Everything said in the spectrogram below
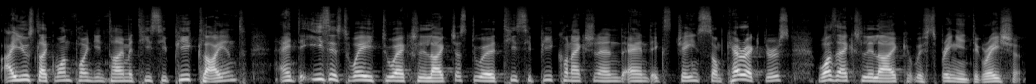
I used like one point in time a TCP client, and the easiest way to actually like just do a TCP connection and, and exchange some characters was actually like with Spring integration.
